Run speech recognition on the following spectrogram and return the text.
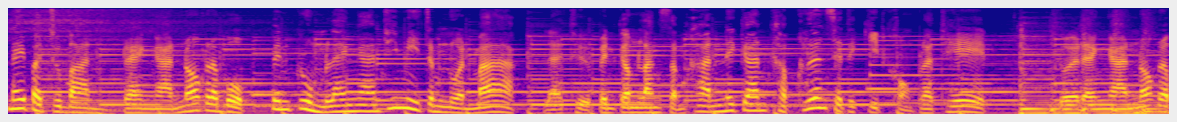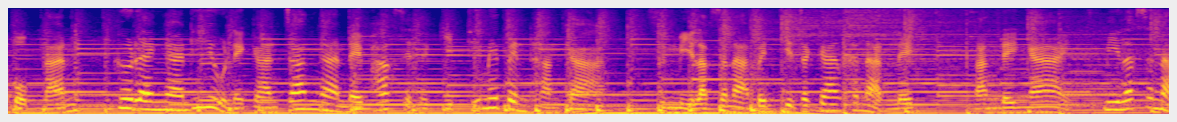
ในปัจจุบันแรงงานนอกระบบเป็นกลุ่มแรงงานที่มีจำนวนมาก และถือเป็นกำลังสำคัญในการขับเคลื่อนเศรษฐกิจของประเทศ โดยแรงงานนอกระบบนั้น คือแรงงานที่อยู่ในการจ้างงานในภาคเศรษฐกิจที่ไม่เป็นทางการ ซึ่งมีลักษณะเป็นกิจการขนาดเล็กตั้งได้ง่าย มีลักษณะ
